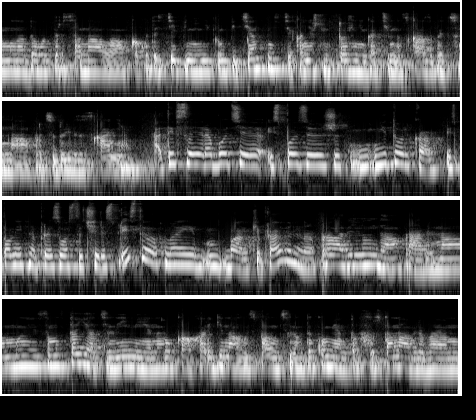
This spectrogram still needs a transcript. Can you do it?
молодого персонала, в какой-то степени некомпетентности. Конечно, тоже негативно сказывается на процедуре взыскания. А ты в своей работе используешь не только исполнительное производство через приставов, но и банки, правильно? Правильно, да, правильно. Мы самостоятельно, имея на руках оригинал исполнительных документов, устанавливаем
